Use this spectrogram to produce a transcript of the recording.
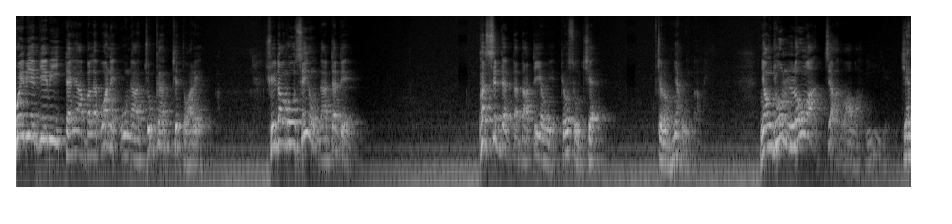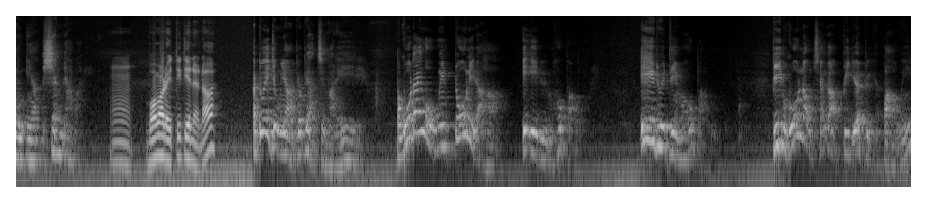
ခွေးပြေးပြေးပြီးတန်ရဘလက်ပွားနဲ့ဦးနာကျုပ်ကဖြစ်သွားတဲ့ရွှေတောင်ကိုစေးုံနာတက်တဲ့ဖက်စစ်တပ်တတာတယောက်ရဲ့ပြောဆိုချက်ကျွန်တော်မျှဝေပါမယ်။ညောင်ကျိုးလုံးဝကျသွားပါပြီတဲ့။ရန်သူအင်အားအရှက်များပါတယ်อืมဘောမတွေတီးတီးနေနော်။အတွေ့အကြုံရပြောပြခြင်းပါတယ်တဲ့။ပဲခူးတိုင်းကိုဝင်တိုးနေတာဟာအေးအေးတွေမဟုတ်ပါဘူး။အေးအေးတွေတင်မဟုတ်ပါဘူး။ဒီပဲခူးနောက်ချမ်းက PDF တွေအပါဝင်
